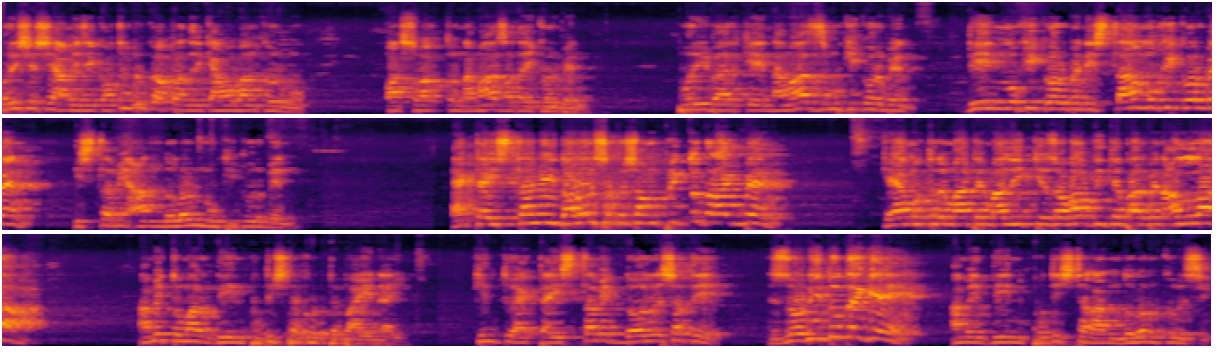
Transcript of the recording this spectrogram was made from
পরিশেষে আমি যে কথাটুকু আপনাদেরকে আহ্বান করব, পাঁচ ওয়াক্ত নামাজ আদায় করবেন। পরিবারকে নামাজমুখী করবেন, দিনমুখী করবেন, ইসলামমুখী করবেন, ইসলামী আন্দোলনমুখী করবেন। একটা ইসলামী দলের সাথে সম্পৃক্ততা রাখবেন। কেয়ামতের মাঠে মালিককে জবাব দিতে পারবেন, আল্লাহ, আমি তোমার দিন প্রতিষ্ঠা করতে পারি নাই। কিন্তু একটা ইসলামিক দলের সাথে জড়িত থেকে আমি দিন প্রতিষ্ঠার আন্দোলন করেছি।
